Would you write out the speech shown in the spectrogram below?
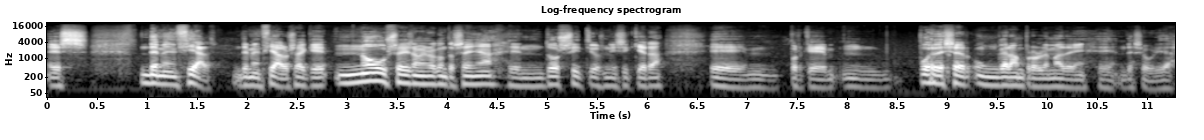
es demencial, demencial. O sea que no uséis la misma contraseña en dos sitios ni siquiera, eh, porque mm, puede ser un gran problema de, eh, de seguridad.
